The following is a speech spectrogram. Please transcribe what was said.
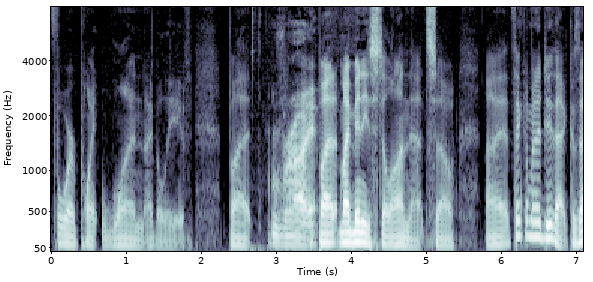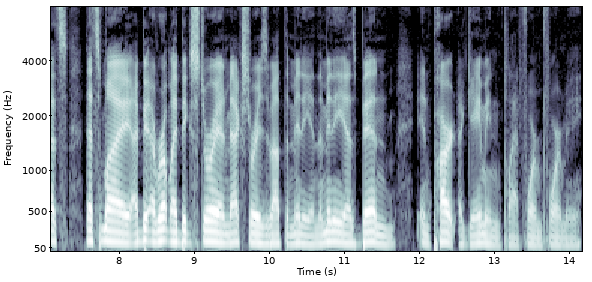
four point one, I believe. But right. but my mini's still on that, so I think I'm going to do that because that's that's my I, be, I wrote my big story on MacStories about the mini, and the mini has been in part a gaming platform for me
